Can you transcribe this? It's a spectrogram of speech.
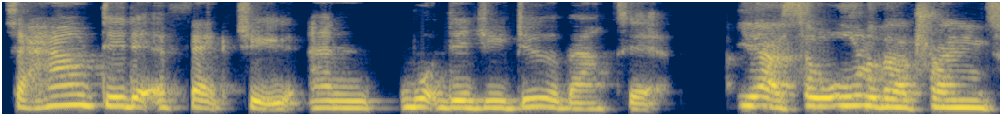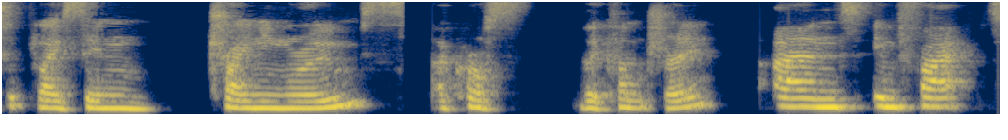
So, how did it affect you and what did you do about it? Yeah, so all of our training took place in training rooms across the country. And in fact,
